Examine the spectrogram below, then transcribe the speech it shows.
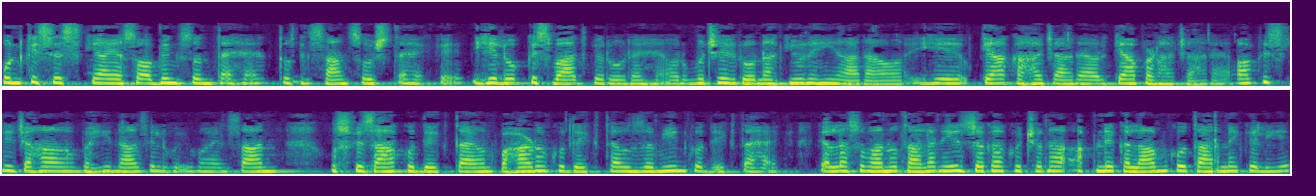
ان کی سسکیاں یا سوبنگ سنتے ہیں، تو انسان سوچتے ہیں کہ یہ لوگ کس بات پہ رو رہے ہیں اور مجھے رونا کیوں نہیں آ رہا اور یہ کیا کہا جا رہا ہے اور کیا پڑھا جا رہا ہے۔ آبیسلی جہاں وہی نازل ہوئی، وہاں انسان اس فضا کو دیکھتا ہے، ان پہاڑوں کو دیکھتا ہے اس زمین کو دیکھتا ہے کہ اللہ سبحان و تعالیٰ نے اس جگہ کو چنا اپنے کلام کو اتارنے کے لیے۔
